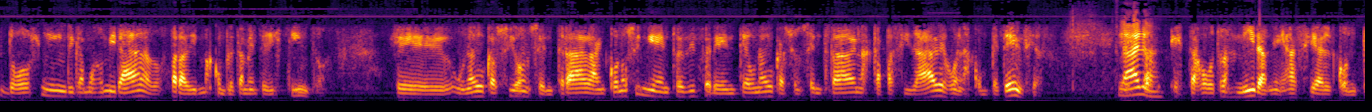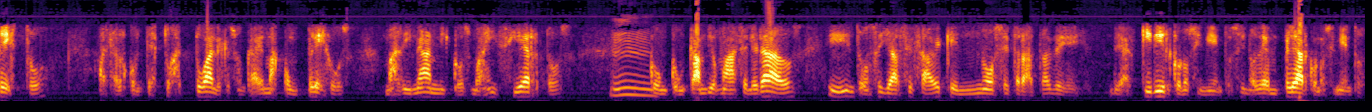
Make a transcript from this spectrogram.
dos digamos, dos miradas, dos paradigmas completamente distintos. Eh, una educación centrada en conocimiento es diferente a una educación centrada en las capacidades o en las competencias. Claro, Estas, estas otras miran es hacia el contexto, hacia los contextos actuales, que son cada vez más complejos, más dinámicos, más inciertos, Mm, con, con cambios más acelerados, y entonces ya se sabe que no se trata de, de adquirir conocimientos, sino de emplear conocimientos,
